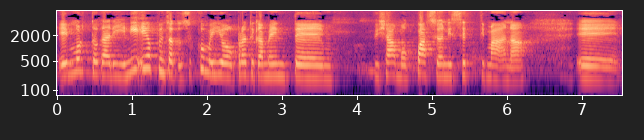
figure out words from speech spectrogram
e molto carini e ho pensato siccome io praticamente diciamo quasi ogni settimana eh,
